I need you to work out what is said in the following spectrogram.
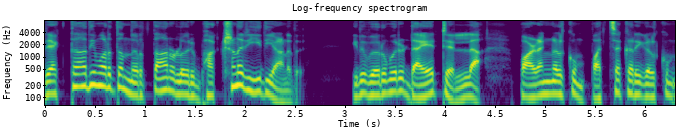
രക്താതിമർദ്ദം നിർത്താനുള്ള ഒരു ഭക്ഷണ രീതിയാണിത്. ഇത് വെറുമൊരു ഡയറ്റല്ല പഴങ്ങൾക്കും പച്ചക്കറികൾക്കും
